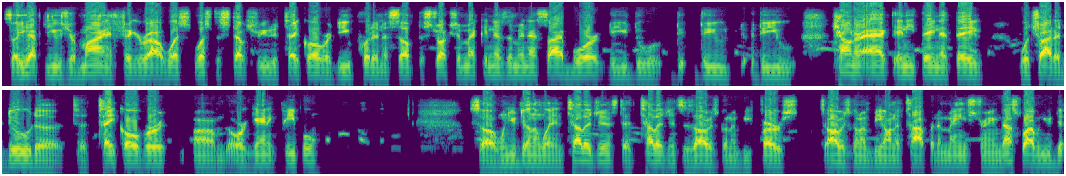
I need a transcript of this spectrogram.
So you have to use your mind and figure out what's what's the steps for you to take over. Do you put in a self-destruction mechanism in that cyborg? Do you do do, do you do you counteract anything that they will try to do to to take over um, the organic people? So when you're dealing with intelligence, the intelligence is always going to be first. It's always going to be on the top of the mainstream. That's why when you de-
